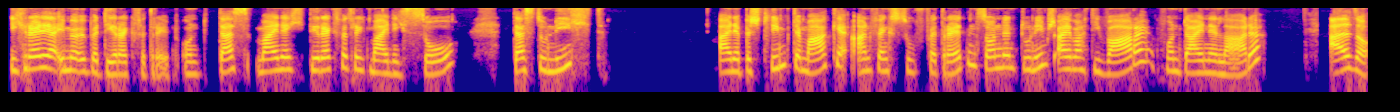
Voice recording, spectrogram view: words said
ich rede ja immer über Direktvertrieb und das meine ich, Direktvertrieb meine ich so, dass du nicht eine bestimmte Marke anfängst zu vertreten, sondern du nimmst einfach die Ware von deiner Lade. Also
